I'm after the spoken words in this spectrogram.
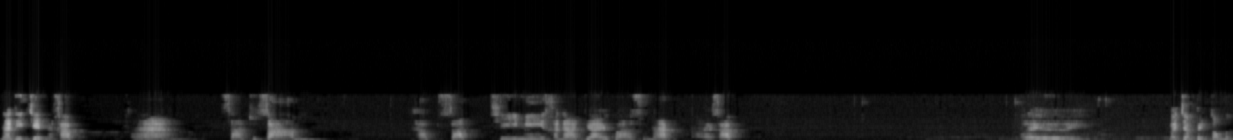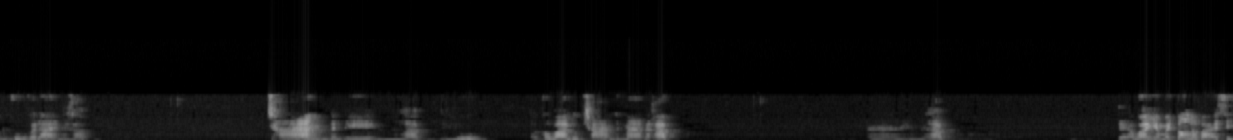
หน้าที่ 7 นะครับอ่า3.3ครับสัตว์ที่มีขนาดใหญ่กว่าสุนัขอะไรครับ อะไรเอ่ยไม่จำเป็นต้องเหมือนครูก็ได้นะครับ ช้างนั่นเองนะครับในรูป แล้วก็วาดรูปช้างขึ้นมานะครับเห็นไหมครับ แต่ว่ายังไม่ต้องระบายสี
